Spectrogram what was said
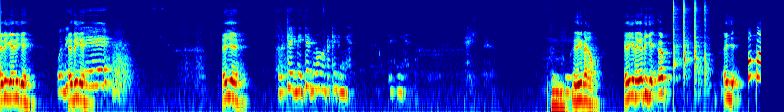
এদিকে এদিকে। এই যে। একটা কেক নিয়ে কেক নাও না কেক নিয়ে। কেক নিয়ে। এদিকে দেখাও। এদিকে দেখ এদিকে। এই যে পাপা।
